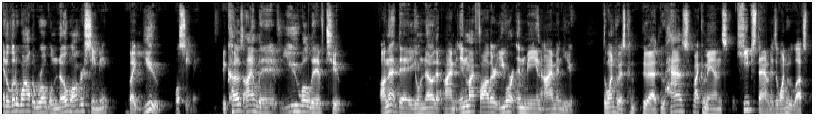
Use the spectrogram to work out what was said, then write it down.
In a little while, the world will no longer see me, but you will see me. Because I live, you will live too. On that day, you'll know that I'm in my Father, you are in me, and I'm in you. The one who has, who has, who has my commands, keeps them, is the one who loves me.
